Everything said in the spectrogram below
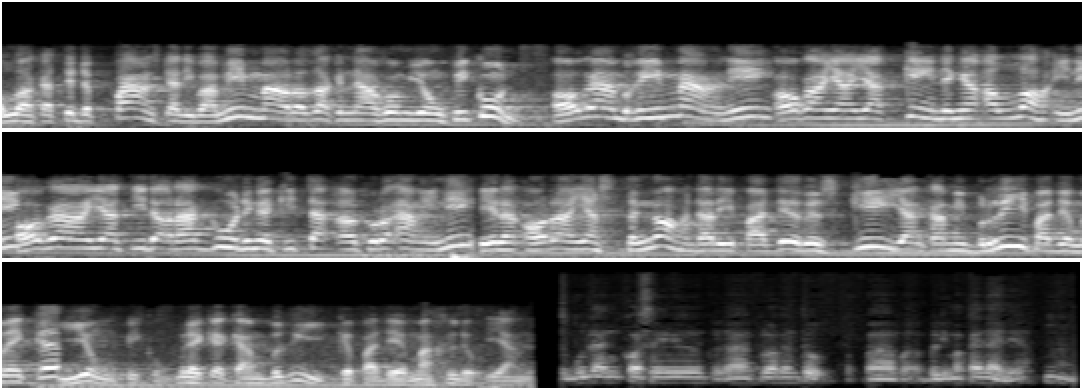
Allah kata depan sekali wa mimma razaqnahum yunfikun. Orang beriman ni, orang yang yakin dengan Allah ini, orang yang tidak ragu dengan kitab Al-Quran ini ialah orang yang setengah daripada rezeki yang kami beri pada mereka yunfikun. Mereka akan beri kepada makhluk yang kos saya uh, keluarkan untuk uh, beli makanan je. Hmm.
